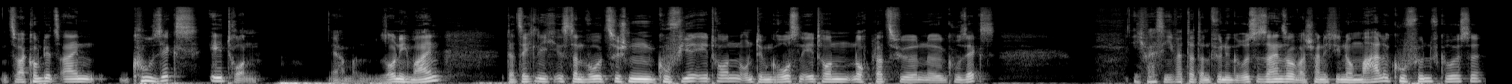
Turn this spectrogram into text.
Und zwar kommt jetzt ein Q6 e-tron. Ja, man soll nicht meinen. Tatsächlich ist dann wohl zwischen Q4 e-tron und dem großen e-tron noch Platz für eine Q6. Ich weiß nicht, was das dann für eine Größe sein soll. Wahrscheinlich die normale Q5 Größe,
